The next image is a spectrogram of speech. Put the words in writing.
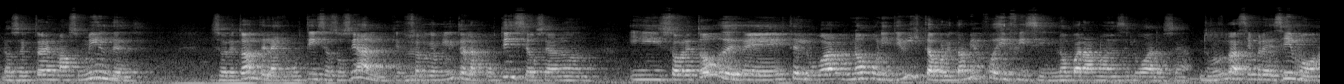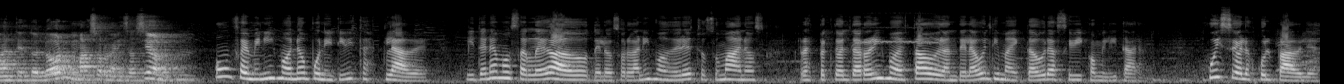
los sectores más humildes y sobre todo ante la injusticia social, que yo lo que milito es la justicia, o sea, no, y sobre todo desde este lugar no punitivista, porque también fue difícil no pararnos en ese lugar, o sea, nosotros siempre decimos, ante el dolor, más organización. Un feminismo no punitivista es clave, y tenemos el legado de los organismos de derechos humanos respecto al terrorismo de Estado durante la última dictadura cívico-militar. Juicio a los culpables.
